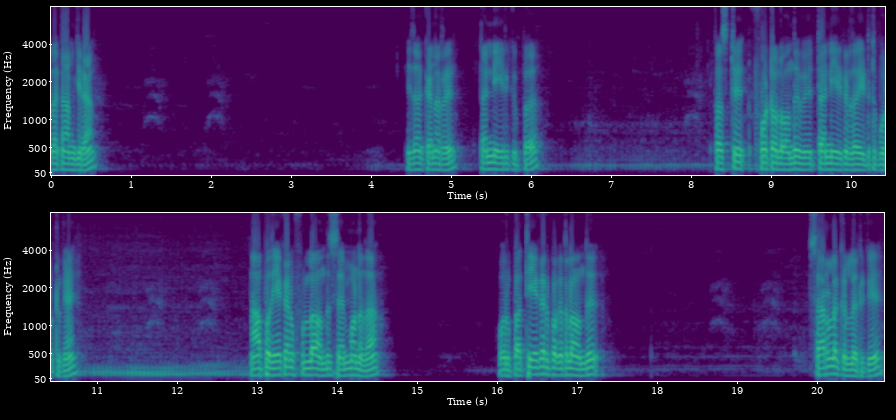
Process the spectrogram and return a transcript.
அதை காமிக்கிறேன். இதுதான் கிணறு. தண்ணி இருக்குது இப்போ. ஃபஸ்ட்டு ஃபோட்டோவில் வந்து தண்ணி இருக்கிறதா எடுத்து போட்டிருக்கேன். நாற்பது ஏக்கர் ஃபுல்லாக வந்து செம்மண் தான். ஒரு பத்து ஏக்கர் பக்கத்தில் வந்து சரளக்கல் இருக்குது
